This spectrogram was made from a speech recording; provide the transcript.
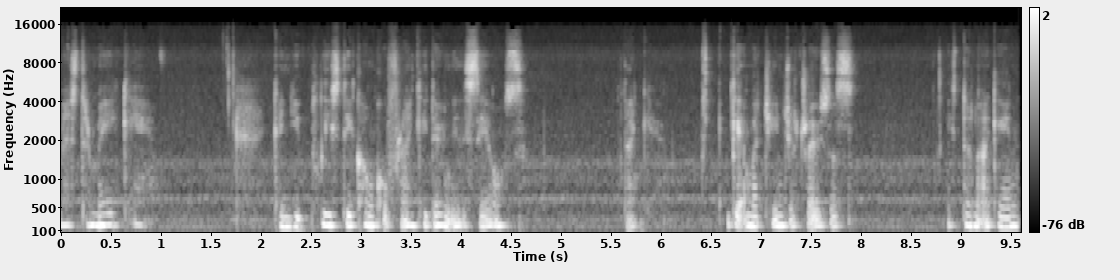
Mr. Mikey. Can you please take Uncle Frankie down to the cells? Thank you. Get him a change of trousers. He's done it again.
